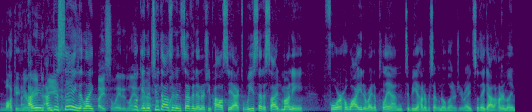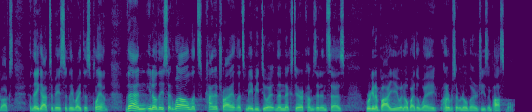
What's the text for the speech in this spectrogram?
lucking their way I mean, into I'm just saying that like isolated land. Look, in the 2007 the Energy Policy Act, we set aside money for Hawaii to write a plan to be 100% renewable energy, right? So they got 100 million bucks and they got to basically write this plan. Then, you know, they said, well, let's kind of try it, let's maybe do it. And then NextEra comes in and says, we're going to buy you, and oh, by the way, 100% renewable energy is impossible,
